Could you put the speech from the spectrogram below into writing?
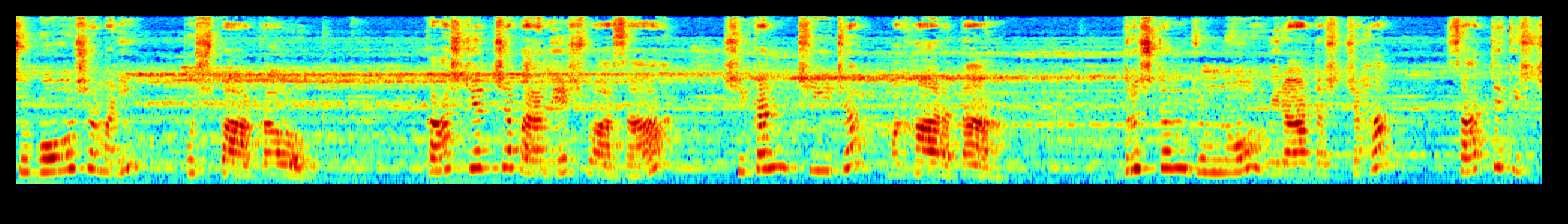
సుఘోషమణి పుష్పాకౌ కాశ్యచ్చ పరమేశ్వాస శికంచీచ మహారత దృష్టం జుమ్నో విరాటశ్చ సాత్యకిశ్చ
